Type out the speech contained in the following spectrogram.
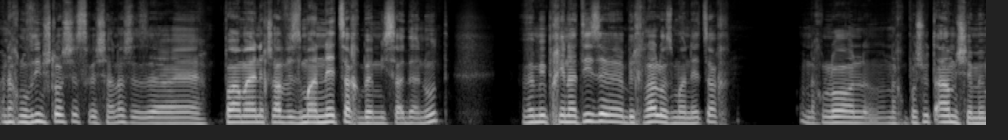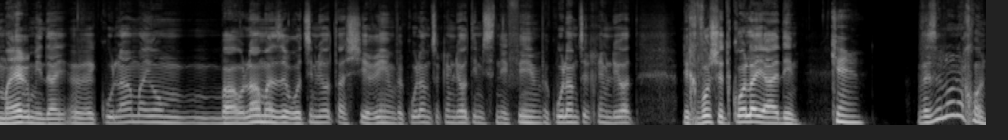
אנחנו עובדים 13 שנה, שזה פעם היה נחשב זמן נצח במסעדנות, ומבחינתי זה בכלל לא זמן נצח. אנחנו לא, אנחנו פשוט עם שממהר מדי, וכולם היום בעולם הזה רוצים להיות עשירים, וכולם צריכים להיות עם סניפים, וכולם צריכים להיות, לכבוש את כל היעדים. כן. וזה לא נכון.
